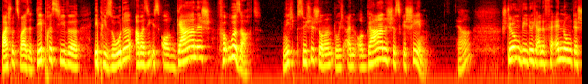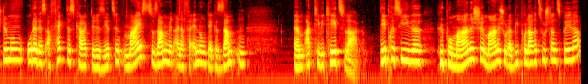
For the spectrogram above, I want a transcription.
beispielsweise depressive Episode, aber sie ist organisch verursacht. Nicht psychisch, sondern durch ein organisches Geschehen. Ja? Störungen, die durch eine Veränderung der Stimmung oder des Affektes charakterisiert sind, meist zusammen mit einer Veränderung der gesamten ähm, Aktivitätslage. Depressive hypomanische, manische oder bipolare Zustandsbilder,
